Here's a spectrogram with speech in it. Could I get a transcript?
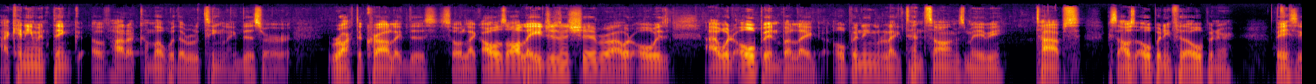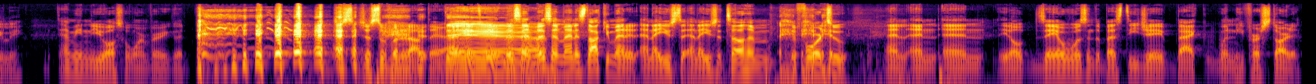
I can't even think of how to come up with a routine like this or rock the crowd like this. So like I was all ages and shit bro. I would always I would open but like opening like 10 songs maybe tops because I was opening for the opener basically. I mean, you also weren't very good. just, just to put it out there. I- it- it- listen, listen, man, it's documented, and I used to, and I used to tell him before too, and and and you know, Zayo wasn't the best DJ back when he first started,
